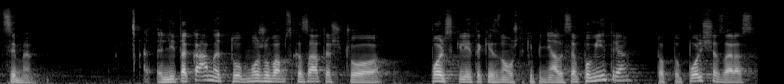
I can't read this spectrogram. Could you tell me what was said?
цими літаками, то можу вам сказати, що польські літаки знову ж таки піднялися в повітря. Тобто Польща зараз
